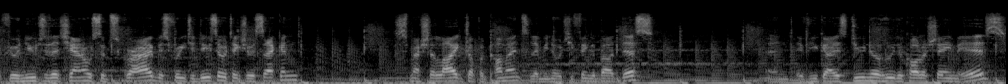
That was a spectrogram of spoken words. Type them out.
If you're new to the channel, subscribe. It's free to do so. It takes you a second. Smash a like, drop a comment. Let me know what you think about this. And if you guys do know who the Call of Shame is,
